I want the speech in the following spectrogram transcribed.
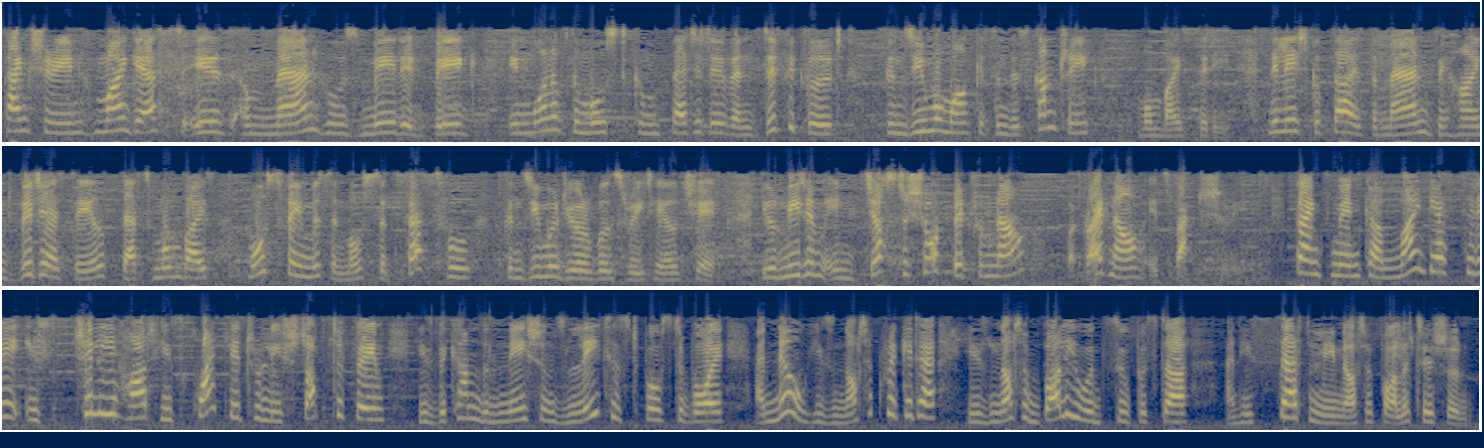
Thanks, Shereen. My guest is a man who's made it big in one of the most competitive and difficult consumer markets in this country, Mumbai City. Nilesh Gupta is the man behind Vijay Sales, that's Mumbai's most famous and most successful consumer durables retail chain. You'll meet him in just a short bit from now, but right now it's back to Shereen. Thanks, Menka. My guest today is chilly hot. He's quite literally shot to fame. He's become the nation's latest poster boy. And no, he's not a cricketer, he's not a Bollywood superstar, and he's certainly not a politician.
